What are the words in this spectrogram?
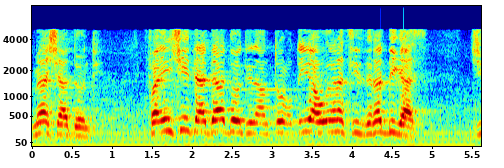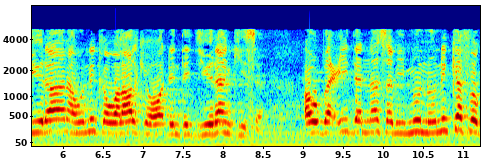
Meeshaad doontid fa in shi'ta haddaad doontid an tucdiyahu inaad siid raddigaas jiiraanahu ninka walaalkii oo dhintay jiiraankiisa aw baciida nasabi minhu nin ka fog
